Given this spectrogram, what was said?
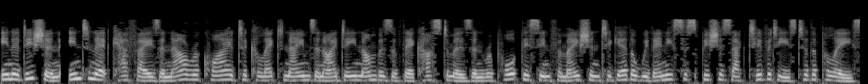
In addition, Internet cafes are now required to collect names and ID numbers of their customers and report this information together with any suspicious activities to the police.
